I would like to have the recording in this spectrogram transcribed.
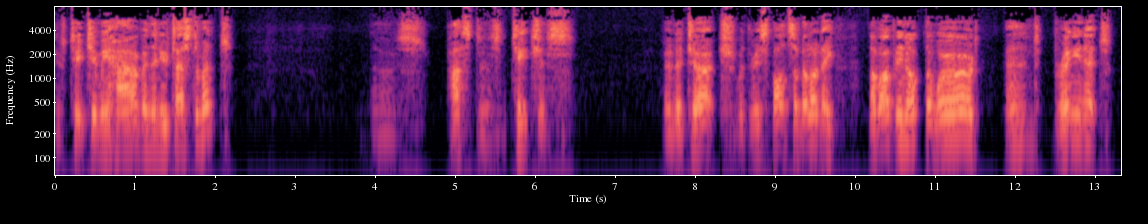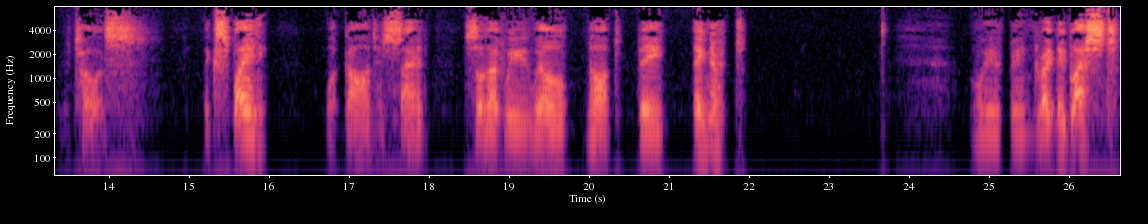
whose teaching we have in the New Testament, those pastors and teachers in the church with the responsibility of opening up the Word and bringing it to us, explaining what God has said so that we will not be ignorant. We've been greatly blessed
